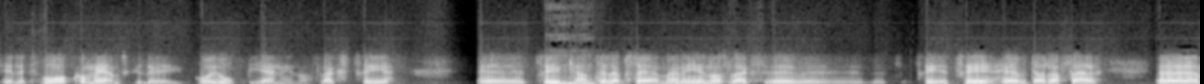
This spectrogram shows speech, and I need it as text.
Tele2 kom hem skulle gå ihop igen i någon slags tre, eh, trekant, mm. säga, men i någon slags eh, tre, affär. Eh,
